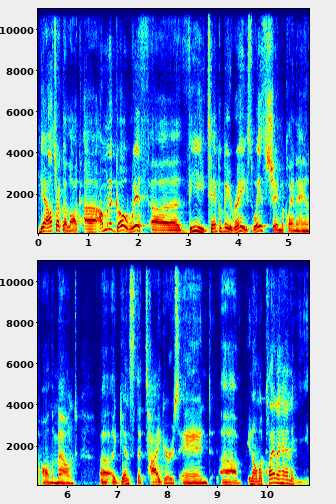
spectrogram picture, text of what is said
Yeah, I'll start the lock. Uh, I'm going to go with uh, the Tampa Bay Rays with Shane McClanahan on the mound uh, against the Tigers. And, um, you know, McClanahan, he,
